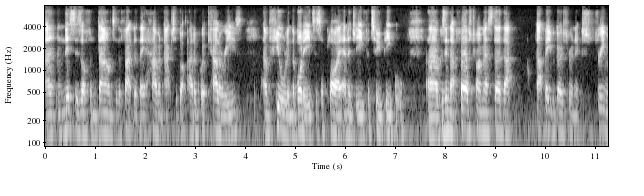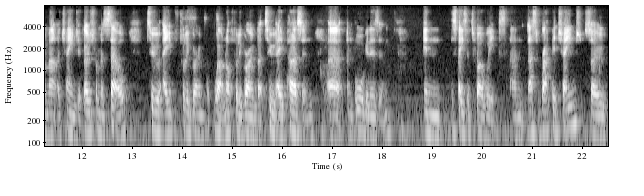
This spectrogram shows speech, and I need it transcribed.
and this is often down to the fact that they haven't actually got adequate calories and fuel in the body to supply energy for two people. Because uh, in that first trimester, that that baby goes through an extreme amount of change. It goes from a cell to a fully grown, well, not fully grown, but to a person, uh, an organism, in the space of 12 weeks. And that's rapid change. So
